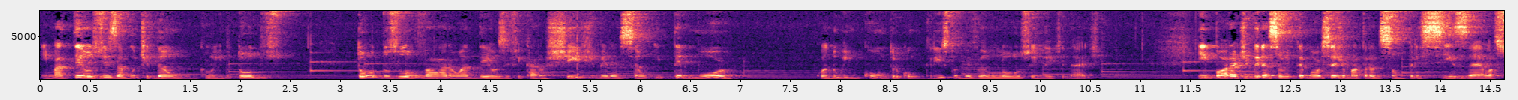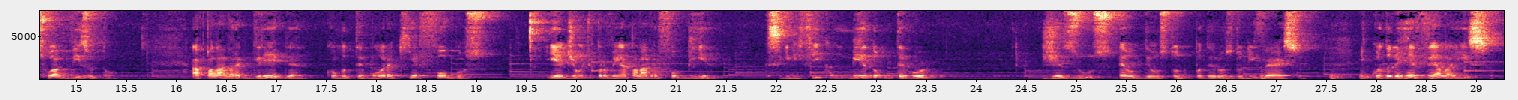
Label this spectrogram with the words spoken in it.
Em Mateus diz a multidão, incluindo todos. Todos louvaram a Deus e ficaram cheios de admiração e temor quando o encontro com Cristo revelou sua identidade. Embora admiração e temor seja uma tradução precisa, ela suaviza o tom. A palavra grega como temor aqui é phobos, e é de onde provém a palavra fobia, que significa um medo ou um terror. Jesus é o Deus Todo-Poderoso do universo, e quando ele revela isso,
